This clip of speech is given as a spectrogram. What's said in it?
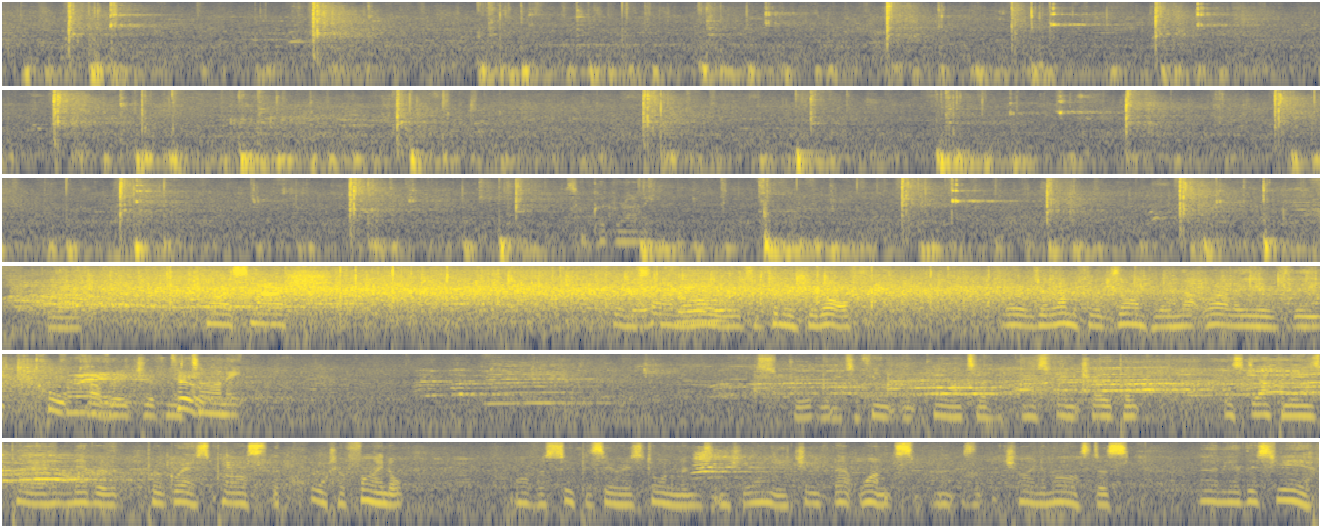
It's a good rally. Yeah. Nice smash from Saina Nehwal to finish it off. There was a wonderful example in that rally of the court Three, coverage of. Mitani. Extraordinary to think that prior to this French Open, this Japanese player had never progressed past the quarter-final of a Super Series tournament, and she only achieved that once. That was at the China Masters earlier this year.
